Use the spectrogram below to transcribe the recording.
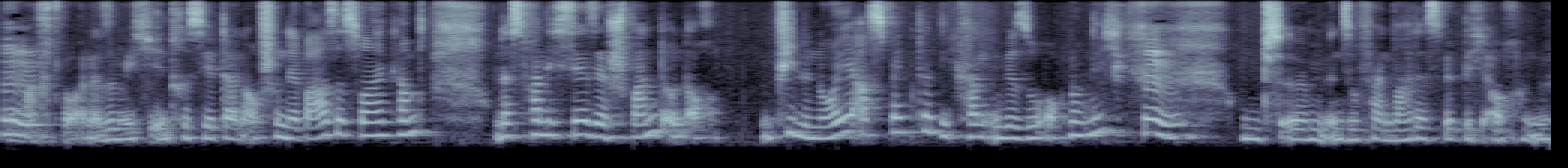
gemacht hm. worden. Also mich interessiert dann auch schon der Basiswahlkampf. Und das fand ich sehr, sehr spannend und auch viele neue Aspekte, die kannten wir so auch noch nicht. Hm. Und ähm, insofern war das wirklich auch, eine,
